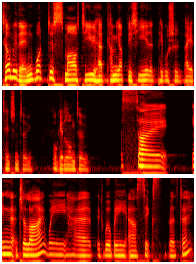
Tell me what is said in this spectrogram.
Tell me then, what does Smiles to You have coming up this year that people should pay attention to or get along to? So in July, we have, it will be our sixth birthday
